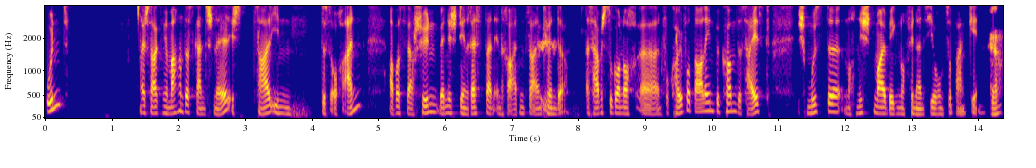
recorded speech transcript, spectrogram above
Und ich sage, wir machen das ganz schnell. Ich zahle Ihnen das auch an, aber es wäre schön, wenn ich den Rest dann in Raten zahlen könnte. Also habe ich sogar noch äh, ein Verkäuferdarlehen bekommen. Das heißt, ich musste noch nicht mal wegen einer Finanzierung zur Bank gehen. Ja.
